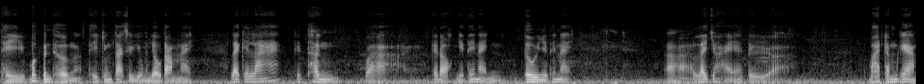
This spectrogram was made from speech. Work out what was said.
thì bất bình thường à, thì chúng ta sử dụng dầu tầm này lấy cái lá cái thân và cái đọt như thế này tươi như thế này à, lấy cho hải từ à, 300g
